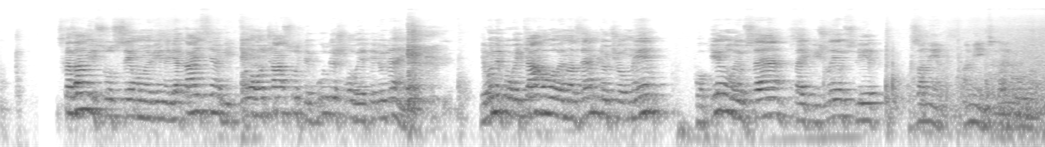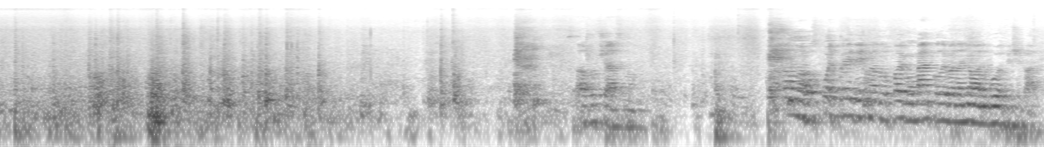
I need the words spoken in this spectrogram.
Сказав Ісус Симонові, не лякайся, від цього часу ти будеш ловити людей. І вони повитягували на землю човни, покинули все та й пішли вслід за ним. Амінь. Слава Богу. Скажу чесно. Певно, Господь прийде іменно в той момент, коли ви на нього не будете чекати.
